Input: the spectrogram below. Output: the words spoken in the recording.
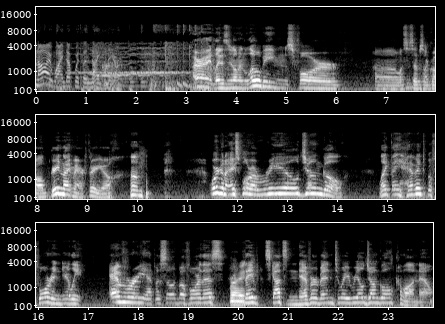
Falls asleep and I wind up with a nightmare. All right, ladies and gentlemen, low beams for uh, what's this episode called? Green Nightmare. There you go. Um, we're gonna explore a real jungle, like they haven't before in nearly every episode before this. Right. They've Scott's never been to a real jungle. Come on now.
